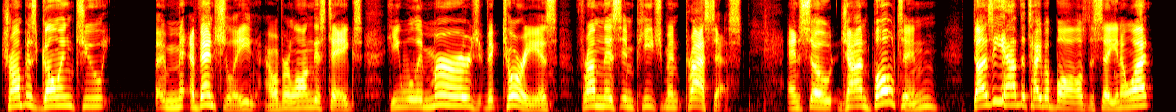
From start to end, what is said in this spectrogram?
Trump is going to eventually, however long this takes, he will emerge victorious from this impeachment process. And so, John Bolton, does he have the type of balls to say, you know what?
